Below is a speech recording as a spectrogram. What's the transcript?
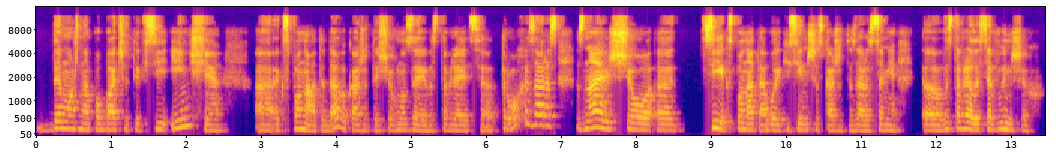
де можна побачити всі інші експонати? Да? Ви кажете, що в музеї виставляється трохи зараз. Знаю, що е, ці експонати або якісь інші, скажете зараз самі, е, виставлялися в інших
